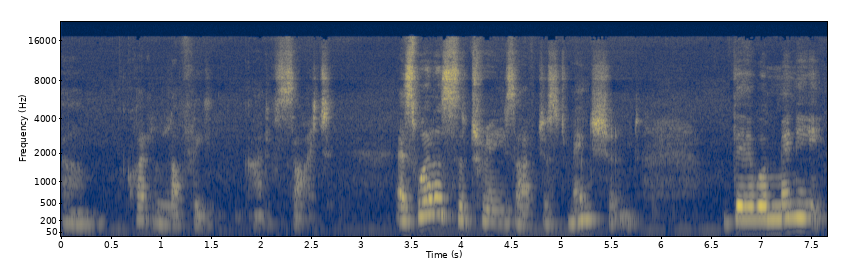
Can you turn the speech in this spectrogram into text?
Um, quite a lovely kind of sight. As well as the trees I've just mentioned, there were many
